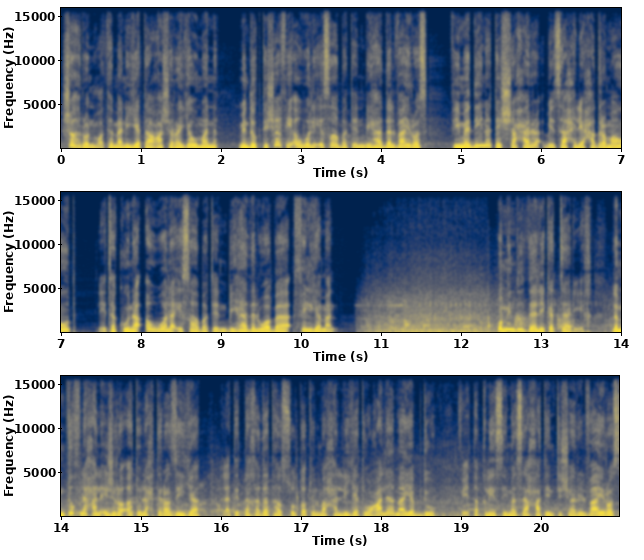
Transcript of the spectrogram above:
شهر وثمانية عشر يوما منذ اكتشاف أول إصابة بهذا الفيروس في مدينة الشحر بساحل حضرموت لتكون أول إصابة بهذا الوباء في اليمن. ومنذ ذلك التاريخ لم تفلح الإجراءات الاحترازية التي اتخذتها السلطة المحلية على ما يبدو في تقليص مساحة انتشار الفيروس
